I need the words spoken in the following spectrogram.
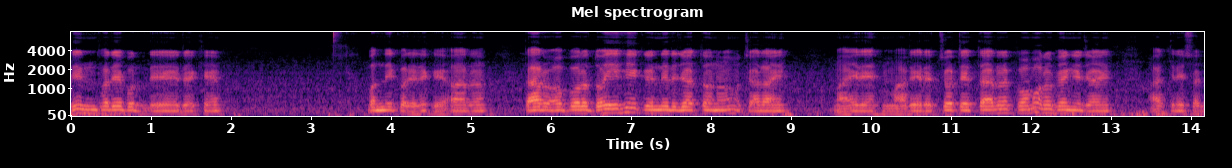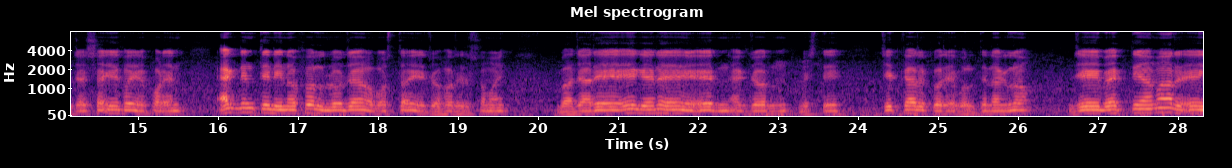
দিন ধরে বন্দি রেখে, বন্দি করে রেখে, আর তার ওপর দৈহিক নির্যাতন চালায়। মায়ের, মারের চোটে তার কোমর ভেঙে যায়, আর তিনি শয্যাশায়ী হয়ে পড়েন। একদিন তিনি নফল রোজা অবস্থায় জহরের সময় বাজারে গেলে একজন মিস্ত্রি চিৎকার করে বলতে লাগল, যে ব্যক্তি আমার এই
